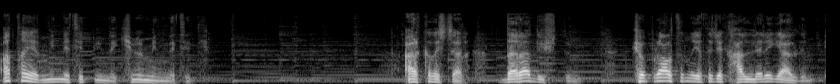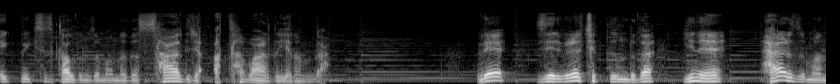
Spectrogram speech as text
Ataya minnet etmeyeyim de kime minnet edeyim? Arkadaşlar dara düştüm. Köprü altında yatacak hallere geldim. Ekmeksiz kaldığım zamanlarda sadece ata vardı yanımda. Ve zirveye çıktığımda da yine her zaman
